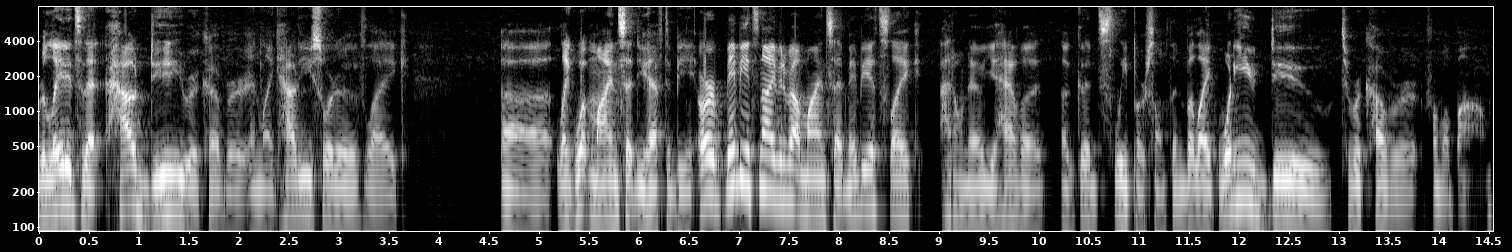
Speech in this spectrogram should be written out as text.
related to that, how do you recover? And like how do you sort of like uh like what mindset do you have to be? Or maybe it's not even about mindset. Maybe it's like i don't know you have a, a good sleep or something. But like what do you do to recover from a bomb?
